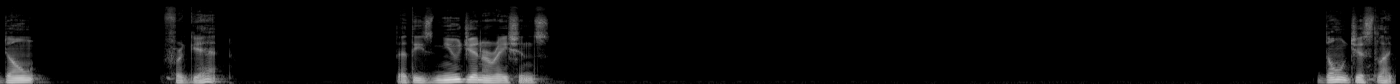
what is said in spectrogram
don't forget that these new generations don't just like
